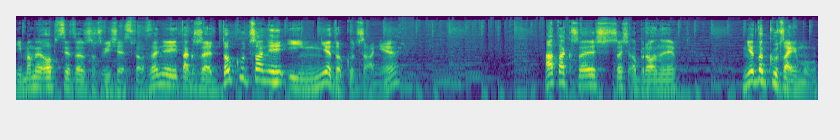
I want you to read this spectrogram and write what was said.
I mamy opcję też oczywiście sprawdzenie i także dokuczanie i niedokuczanie. Atak 6, 6 obrony. Nie dokuczaj mu.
